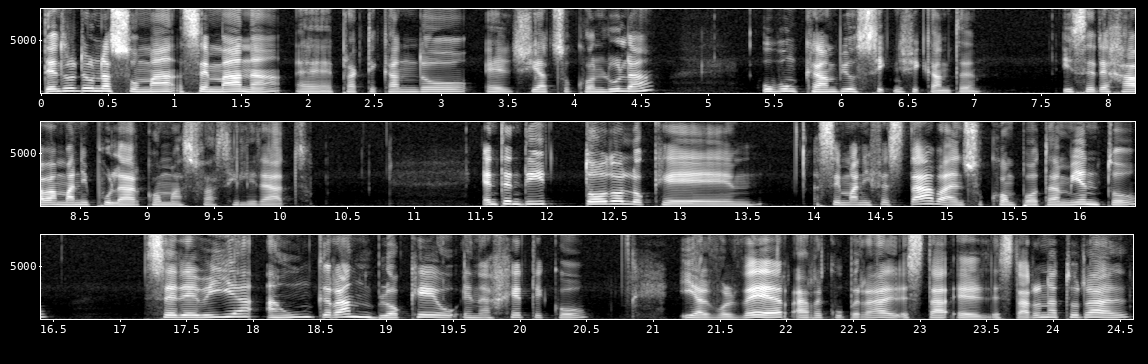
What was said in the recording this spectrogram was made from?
Dentro de una semana eh, practicando el shiatsu con Lula, hubo un cambio significante y se dejaba manipular con más facilidad. Entendí todo lo que se manifestaba en su comportamiento se debía a un gran bloqueo energético y al volver a recuperar el, el, estado natural,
